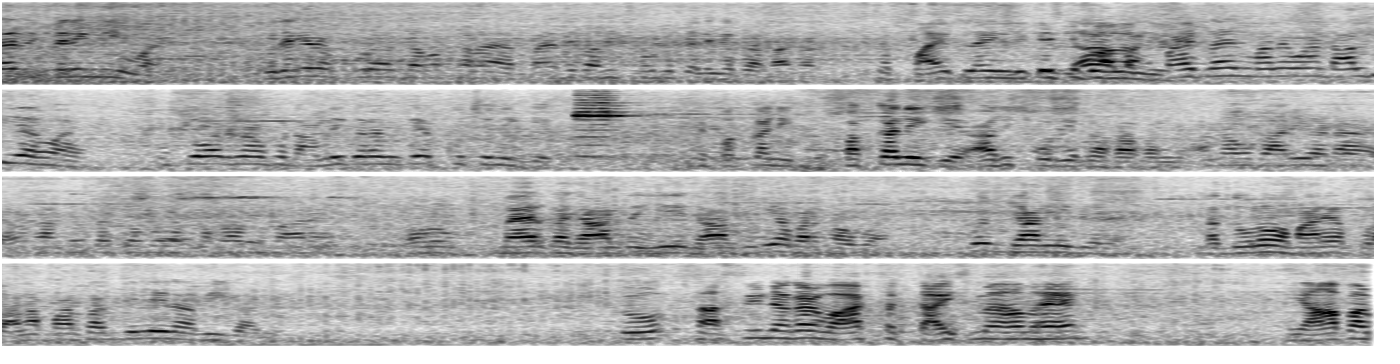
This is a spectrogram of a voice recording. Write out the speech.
तो रिपेयरिंग नहीं हुआ है। तो देखिए ना पूरा जमा खड़ा है पैसे अभी छोड़ के चलेंगे प्रशासन पाइप लाइन लीकेज की प्रॉब्लम पाइप लाइन माने वहाँ डाल दिया हुआ है उसके बाद ना उसको डामरीकरण किया कुछ नहीं किया पक्का नहीं किया। पक्का नहीं किया अभी छोड़ दिया प्रशासन ने और ना वो गाड़ी हटाए और का चौक में कपड़ा सुखा रहे हैं और पैर का झाड़ से ये झाड़ दुनिया भर का हुआ है कोई ध्यान नहीं दे रहा है ना दोनों हमारे यहाँ पुराना पार्षद भी नहीं ना अभी गाड़ी तो शास्त्री नगर वार्ड सत्ताईस में हम हैं यहाँ पर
